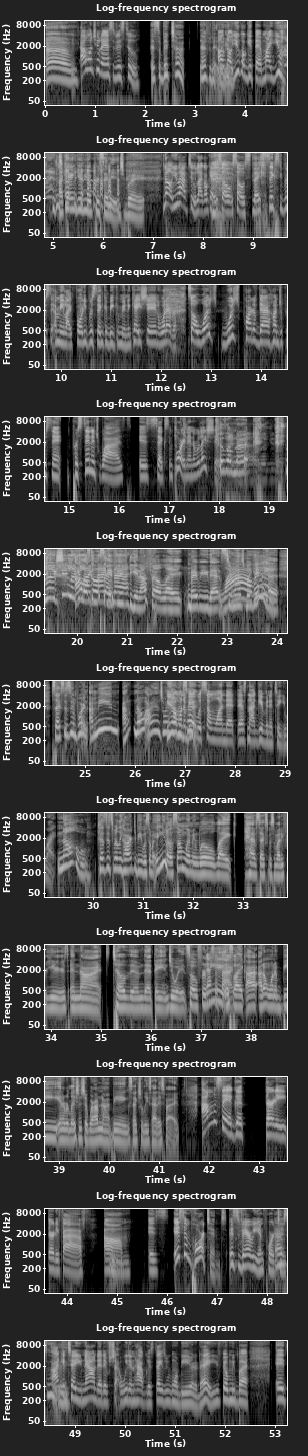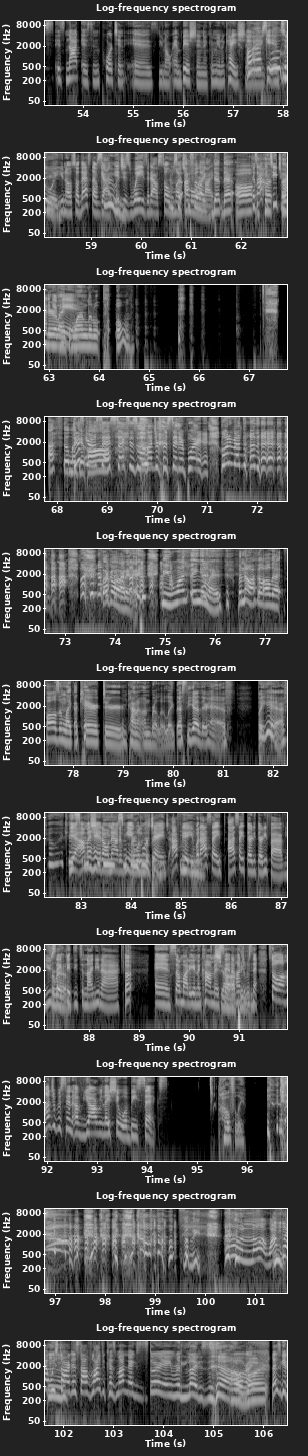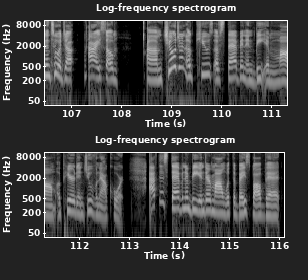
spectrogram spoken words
Um, I want you to answer this too. it's a big chunk. Definitely. Oh no, you go get that mic. You. I can't give you a percentage, but No, you have to. Like, okay, so so like sixty percent. I mean, like forty percent could be communication, whatever. So which which part of that hundred percent percentage wise is sex important in a relationship? because I'm not. Look, she looking I was like gonna say 50 and I felt like maybe that's too much. Wow, But yeah, really? sex is important. I mean, I don't know. I enjoy You don't want want to be with someone that that's not giving it to you right. No, because it's really hard to be with somebody. And, you know, some women will like have sex with somebody for years and not tell them that they enjoy it. So for That's me, it's like I, I don't want to be in a relationship where I'm not being sexually satisfied. I'm gonna say a good 30, 35. Um, is it's important. It's very important. I can tell you now that if we didn't have good sex, we won't be here today. You feel me? But it's it's not as important as you know ambition and communication Oh, and getting to it. You know, so that stuff got Absolutely. it just weighs it out so So much I more. feel like, that that all 'Cause I can teach you how to under give like head. one little oh. I feel like this it girl all says sex is 100 percent important. What about the other? Half? Fuck all that. Need one thing in life. But no, I feel all that falls in like a character kind of umbrella. Like that's the other half. But yeah, I feel like it's, Yeah, I'm ahead should on out if he ain't willing important. to change. I feel you, but I say I say 30, 35. You For say real. 50 to 99. Uh, and somebody in the comments said 100%. So 100% of y'all relationship will be sex. Hopefully. Hopefully. Oh Lord. Well, I'm glad we started this off light because my next story ain't really light. All right. Oh, Lord. Let's get into it, y'all. All right, so um, children accused of stabbing and beating mom appeared in juvenile court. After stabbing and beating their mom with a baseball bat,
